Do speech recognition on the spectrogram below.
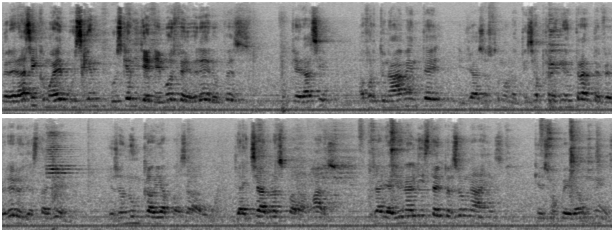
Pero era así como, hey, busquen, busquen y llenemos febrero, pues, que era así. Afortunadamente, y ya eso es como noticia para el entrante, febrero ya está lleno. Eso nunca había pasado. Ya hay charlas para marzo. O sea, ya hay una lista de personajes que supera un mes.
